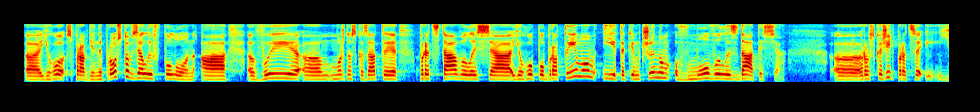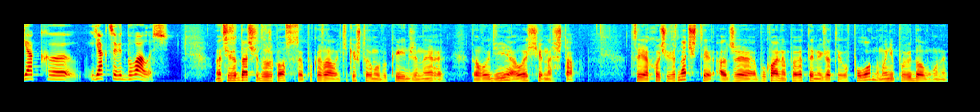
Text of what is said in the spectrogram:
е, його справді не просто взяли в полон, а ви, е, можна сказати, представилися його побратимом і таким чином вмовили здатися. Е, Розкажіть про це, як, е, як це відбувалось? На цій задачі дуже класно це показали не тільки штурмовики, інженери та водії, але ще й наш штаб. Це я хочу відзначити, адже буквально перед тим, як взяти його в полон, мені повідомили,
